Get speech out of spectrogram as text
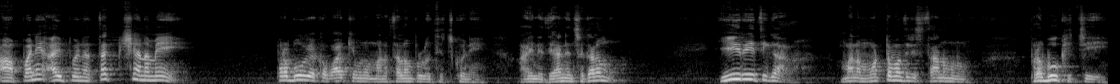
ఆ పని అయిపోయిన తక్షణమే ప్రభు యొక్క వాక్యమును మన తలంపులో తెచ్చుకొని ఆయన ధ్యానించగలము. ఈ రీతిగా మన మొట్టమొదటి స్థానమును ప్రభుకిచ్చి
